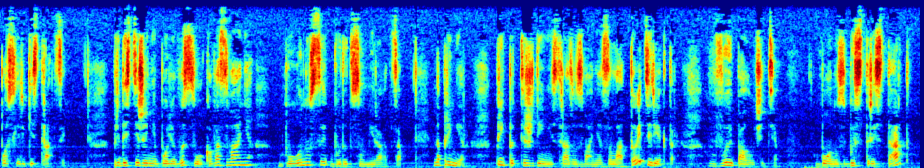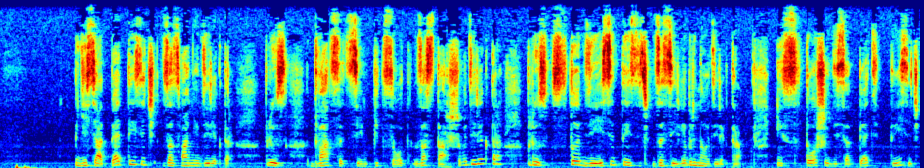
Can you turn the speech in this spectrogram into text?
после регистрации. При достижении более высокого звания бонусы будут суммироваться. Например, при подтверждении сразу звания «Золотой директор» вы получите бонус «Быстрый старт» 55 тысяч за звание директора, плюс 27 500 за старшего директора, плюс 110 тысяч за серебряного директора и 165 тысяч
